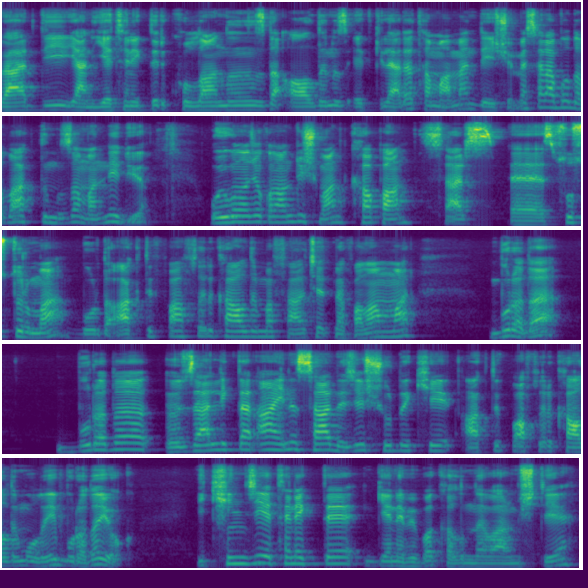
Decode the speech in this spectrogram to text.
verdiği yani yetenekleri kullandığınızda aldığınız etkiler de tamamen değişiyor. Mesela burada baktığımız zaman ne diyor? Uygulanacak olan düşman kapan, sers, e, susturma, burada aktif buffları kaldırma, felç etme falan var. Burada Burada özellikler aynı sadece şuradaki aktif buff'ları kaldırma olayı burada yok. İkinci yetenekte gene bir bakalım ne varmış diye.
